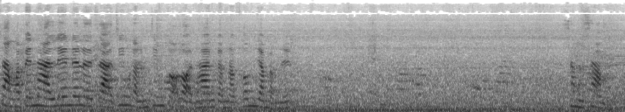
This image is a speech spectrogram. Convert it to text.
สั่งมาเป็นทานเล่นได้เลยจ้าจิ้มกับน้ำจิ้มก็อร่อยทานกับน้ำต้มยำแบบนี้ฉ่ำๆ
